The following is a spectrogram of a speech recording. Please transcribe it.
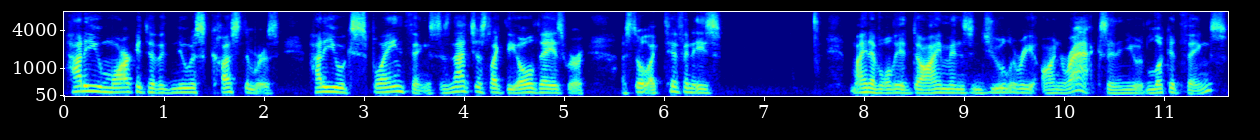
how do you market to the newest customers? How do you explain things? It's not just like the old days where a store like Tiffany's might have all their diamonds and jewelry on racks, and then you would look at things.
